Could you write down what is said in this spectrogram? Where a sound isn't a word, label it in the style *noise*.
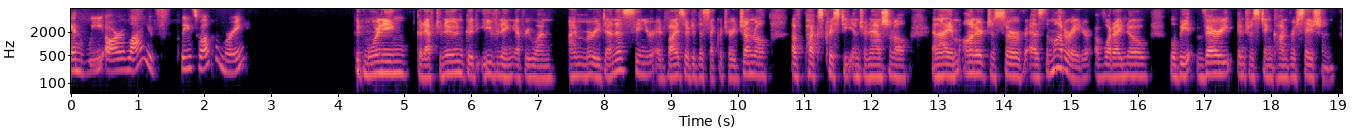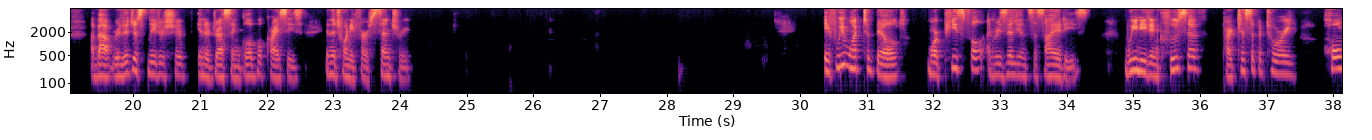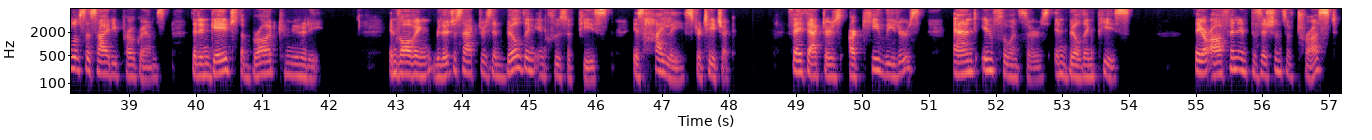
And we are live. Please welcome Marie. Good morning, good afternoon, good evening, everyone. I'm Marie Dennis, Senior Advisor to the Secretary General of Pax Christi International, and I am honored to serve as the moderator of what I know will be a very interesting conversation about religious leadership in addressing global crises in the 21st century. If we want to build more peaceful and resilient societies, we need inclusive, participatory, whole of society programs that engage the broad community. Involving religious actors in building inclusive peace is highly strategic. Faith actors are key leaders and influencers in building peace. They are often in positions of trust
